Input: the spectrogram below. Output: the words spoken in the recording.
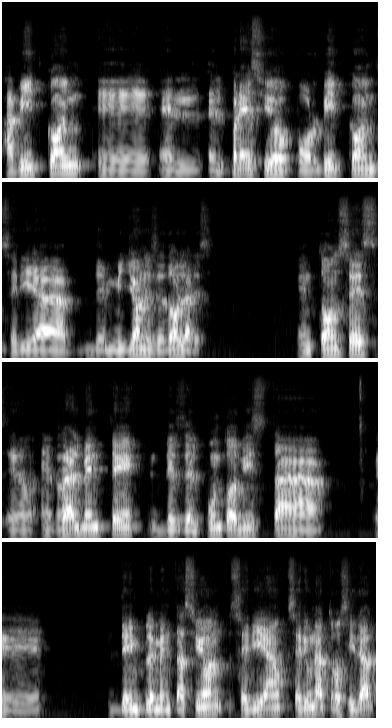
a Bitcoin, eh, el, precio por Bitcoin sería de millones de dólares. Entonces, realmente, desde el punto de vista de implementación sería, sería una atrocidad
